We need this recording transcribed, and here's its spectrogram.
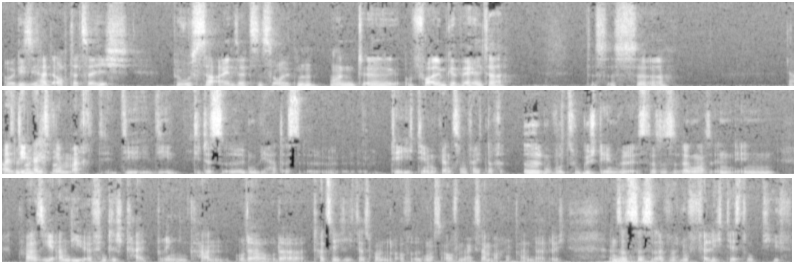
aber die sie halt auch tatsächlich bewusster einsetzen sollten und äh, vor allem gewählter. Das ist. Äh, ja, also die einzige gespannt. Macht, die, die, die das irgendwie hat, ist, äh, die ich dem Ganzen vielleicht noch irgendwo zugestehen würde, ist, dass es irgendwas in, in quasi an die Öffentlichkeit bringen kann oder, oder tatsächlich, dass man auf irgendwas aufmerksam machen kann dadurch. Ansonsten ist es einfach nur völlig destruktiv.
